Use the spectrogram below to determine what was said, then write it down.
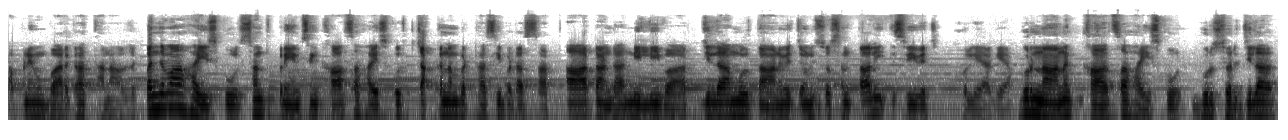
ਆਪਣੇ ਮੁਬਾਰਕ ਹੱਥਾਂ ਨਾਲ ਰੱਖੀ। ਪੰਜਵਾਂ high school Sant Prem Singh Khalsa high school Chak number 88/7 ਆ ਟਾਂਡਾ ਨੀਲੀਵਾਰ ਜ਼ਿਲ੍ਹਾ ਮੁਲਤਾਨ ਵਿੱਚ 1947 ਈਸਵੀ ਵਿੱਚ ਖੋਲ੍ਹਿਆ ਗਿਆ। ਗੁਰੂ ਨਾਨਕ ਖਾਲਸਾ ਹਾਈ ਸਕੂਲ, ਗੁਰਸਰ ਜ਼ਿਲ੍ਹਾ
